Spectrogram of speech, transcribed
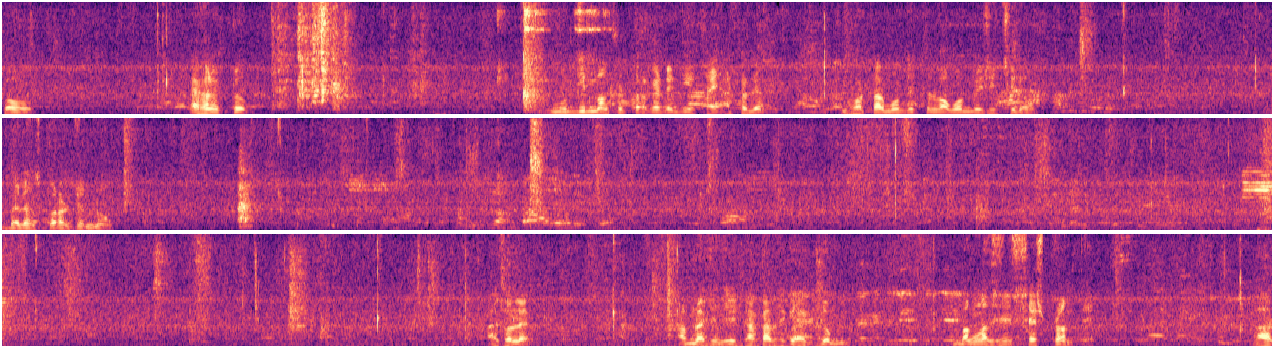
তো এখন একটু মুরগির মাংসের তরকারি দিয়ে খাই। আসলে ভর্তার মধ্যে একটু লবণ বেশি ছিল ব্যালেন্স করার জন্য। আসলে আমরা এসেছি ঢাকা থেকে একদম বাংলাদেশের শেষ প্রান্তে। আর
